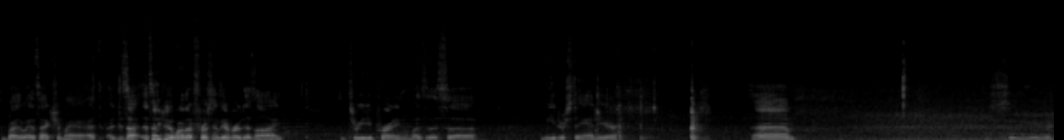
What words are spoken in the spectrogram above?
And by the way, that's actually my I, I design. That's actually one of the first things I ever designed in 3D printing was this uh, meter stand here. Um, let's see here.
